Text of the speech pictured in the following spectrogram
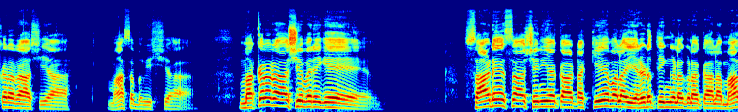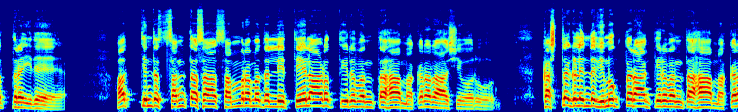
ಮಕರ ರಾಶಿಯ ಮಾಸ ಭವಿಷ್ಯ. ಮಕರ ರಾಶಿಯವರಿಗೆ ಸಾಡೆ ಸಾ ಶನಿಯ ಕಾಟ ಕೇವಲ ಎರಡು ತಿಂಗಳುಗಳ ಕಾಲ ಮಾತ್ರ ಇದೆ. ಅತ್ಯಂತ ಸಂತಸ ಸಂಭ್ರಮದಲ್ಲಿ ತೇಲಾಡುತ್ತಿರುವಂತಹ ಮಕರ ರಾಶಿಯವರು, ಕಷ್ಟಗಳಿಂದ ವಿಮುಕ್ತರಾಗ್ತಿರುವಂತಹ ಮಕರ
